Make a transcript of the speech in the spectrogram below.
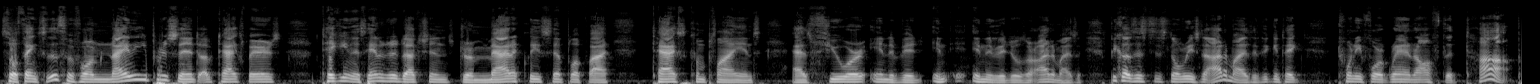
So, thanks to this reform, ninety percent of taxpayers taking the standard deductions dramatically simplify tax compliance as fewer individ- in, individuals are itemizing. Because there's just no reason to itemize if you can take twenty-four grand off the top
